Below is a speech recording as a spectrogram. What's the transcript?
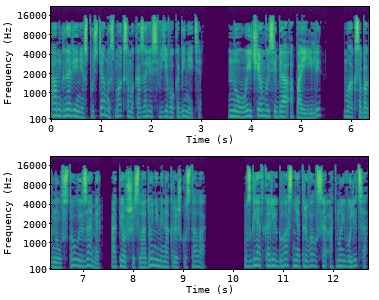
а мгновение спустя мы с Максом оказались в его кабинете. «Ну, и чем вы себя опоили?» Макс обогнул стол и замер, опёршись ладонями на крышку стола. Взгляд карих глаз не отрывался от моего лица.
